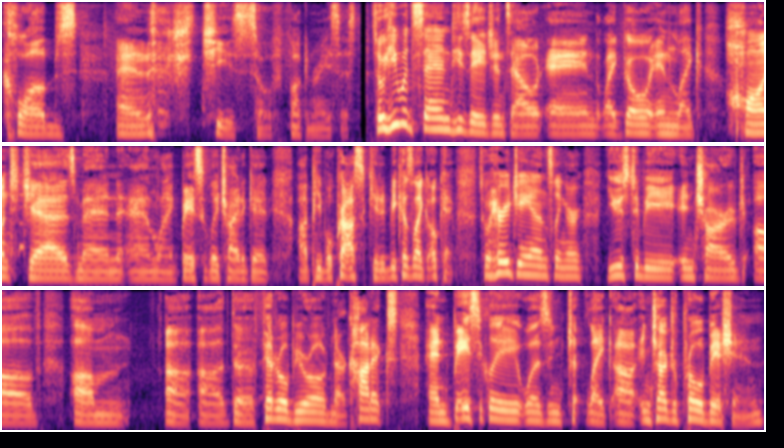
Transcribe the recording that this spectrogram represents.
clubs and jeez, so fucking racist. So he would send his agents out and like go and like haunt jazz men and like basically try to get uh, people prosecuted because like okay, so Harry J. Anslinger used to be in charge of um uh, uh, the Federal Bureau of Narcotics, and basically was in ch- like uh, in charge of prohibition,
